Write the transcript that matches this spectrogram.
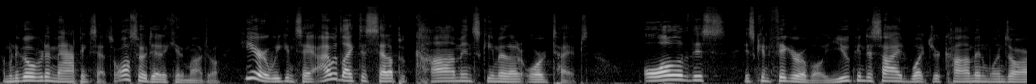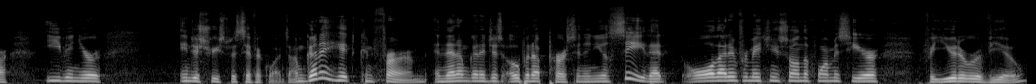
I'm going to go over to mapping sets, also a dedicated module. Here we can say, I would like to set up common schema.org types. All of this is configurable. You can decide what your common ones are, even your industry specific ones. I'm going to hit confirm and then I'm going to just open up person and you'll see that all that information you saw in the form is here for you to review.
